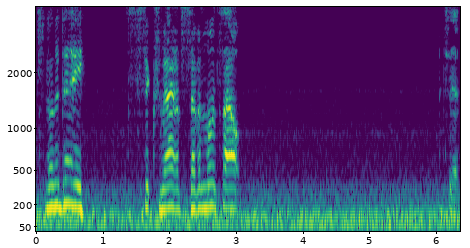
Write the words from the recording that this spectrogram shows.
Just another day. Six and a half, seven months out. That's it.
